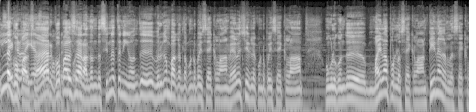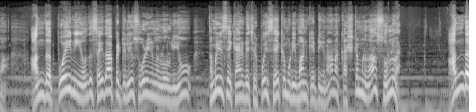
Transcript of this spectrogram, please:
இல்ல கோபால் சார் கோபால் சார் அது அந்த சின்னத்தை நீங்கள் வந்து விருகம்பாக்கத்தில் கொண்டு போய் சேர்க்கலாம் வேளச்சேரியில் கொண்டு போய் சேர்க்கலாம் உங்களுக்கு வந்து மயிலாப்பூரில் சேர்க்கலாம் டி நகரில் சேர்க்கலாம். அந்த போய் நீங்கள் வந்து சைதாப்பேட்டையிலையும் சோழிங்கநல்லூர்லேயும் தமிழிசை கேண்டிடேட்ஸில் போய் சேர்க்க முடியுமான்னு கேட்டிங்கன்னா நான் கஷ்டம்னு தான் சொல்லுவேன். அந்த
